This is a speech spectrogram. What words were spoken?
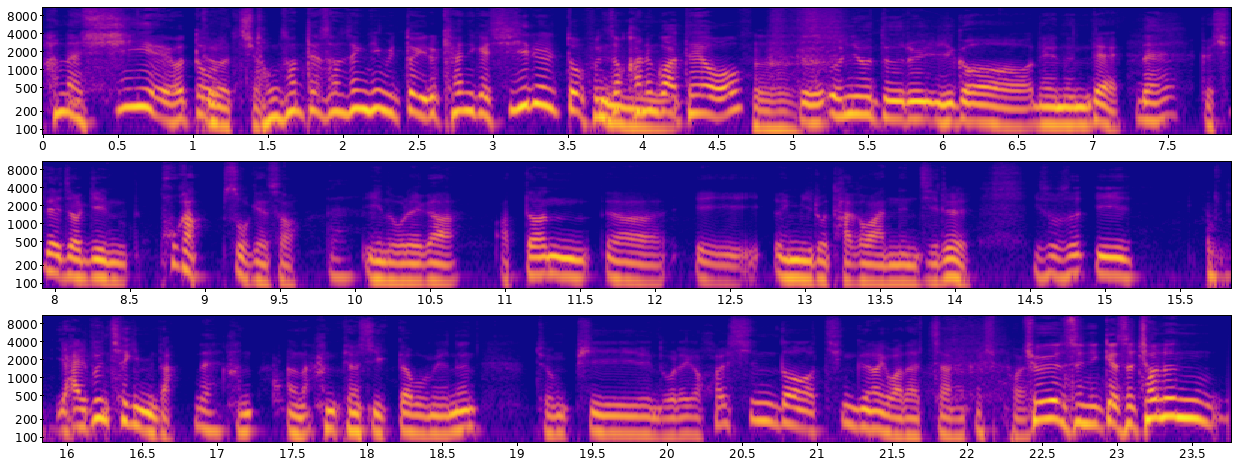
하나 시예요. 또 그렇죠. 정선태 선생님이 또 이렇게 하니까 시를 또 분석하는 음. 것 같아요. 음. 그 은유들을 읽어내는데 네. 그 시대적인 폭압 속에서 네. 이 노래가 어떤 어, 이 의미로 다가왔는지를 이 소설 이 얇은 책입니다. 네. 한, 한 편씩 읽다 보면은 종필 노래가 훨씬 더 친근하게 와닿지 않을까 싶어요. 조현수님께서 저는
